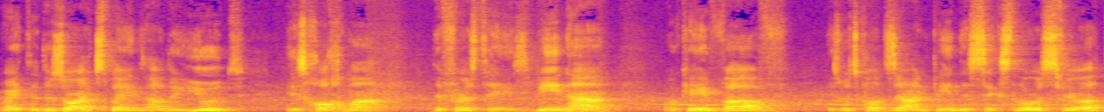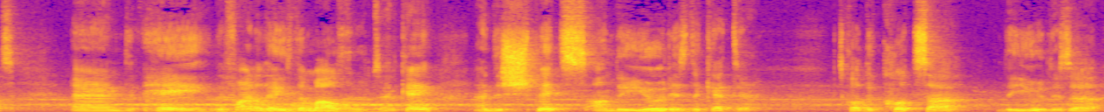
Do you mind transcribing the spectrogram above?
Right? The Zohar explains how the Yud is Chokhmah, the first He is Bina, okay, Vav is what's called Zeir Anpin, the six lower Sfirot, and Hey, the final Hey is the Malchut, okay? And the Spitz on the Yud is the Keter. It's called the Kotza, the Yud. There's a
